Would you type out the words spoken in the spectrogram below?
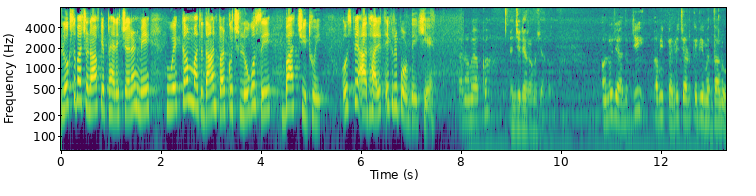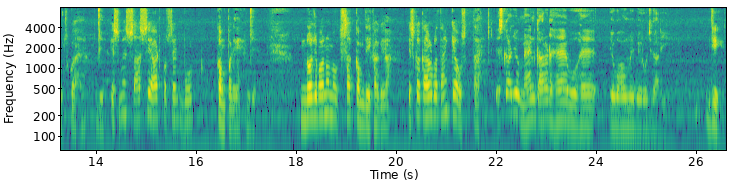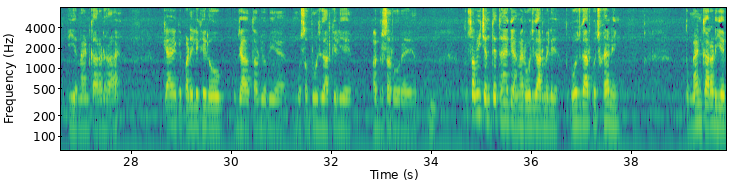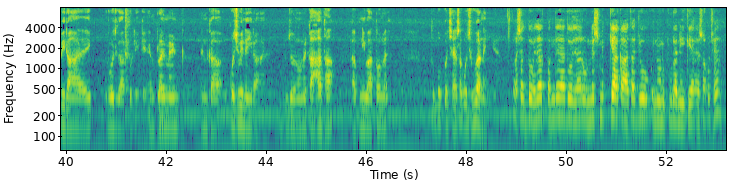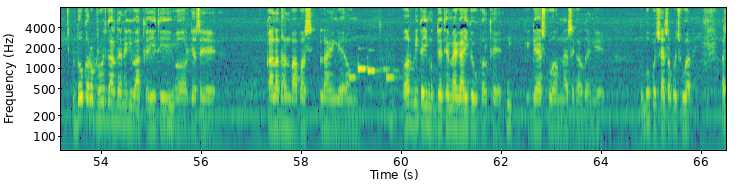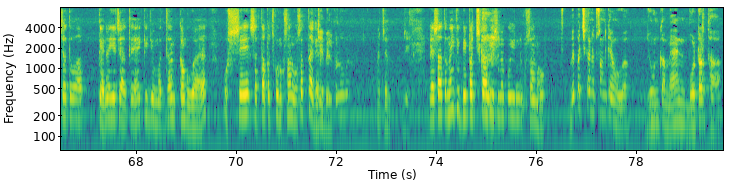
लोकसभा चुनाव के पहले चरण में हुए कम मतदान पर कुछ लोगों से बातचीत हुई। उस पर आधारित एक रिपोर्ट देखिए। क्या नाम है आपका? इंजीनियर अनुज यादव। अनुज यादव जी अभी पहले चरण के लिए मतदान हो चुका है। जी। इसमें सात से आठ परसेंट वोट कम पड़े हैं। जी। नौजवानों में उत्साह कम देखा गया। इसका कारण बताएँ क्या हो सकता है? इसका जो मेन कारण है वो है युवाओं में बेरोजगारी। जी। ये मेन कारण रहा है। क्या है कि पढ़े लिखे लोग ज़्यादातर जो भी हैं वो सब रोज़गार के लिए अग्रसर हो रहे हैं। तो सभी चिंतित हैं कि हमें रोज़गार मिले। तो रोज़गार कुछ है नहीं। तो मेन कारण ये भी रहा है एक रोज़गार को लेके। एम्प्लॉयमेंट इनका कुछ भी नहीं रहा है जो इन्होंने कहा था अपनी बातों में। तो वो कुछ ऐसा कुछ हुआ नहीं है। अच्छा 2015 या 2019 में क्या कहा था जो इन्होंने पूरा नहीं किया? ऐसा कुछ है? दो करोड़ रोज़गार देने की बात कही थी और जैसे काला धन वापस लाएँगे हम और भी कई मुद्दे थे महँगाई के ऊपर थे कि गैस को हम ऐसे कर देंगे तो वो कुछ ऐसा कुछ हुआ नहीं। अच्छा तो आप कहना ये चाहते हैं कि जो मतदान कम हुआ है उससे सत्ता पक्ष को नुकसान हो सकता है क्या? जी बिल्कुल होगा। अच्छा। जी। ऐसा तो नहीं कि विपक्ष का भी इसमें कोई नुकसान हो। विपक्ष का नुकसान क्यों होगा जो उनका मैन वोटर था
